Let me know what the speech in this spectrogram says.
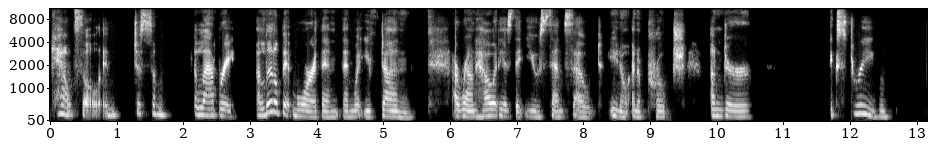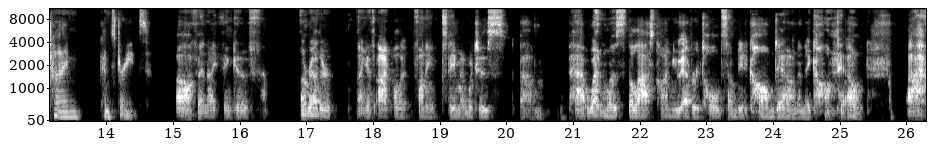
counsel and just some elaborate a little bit more than than what you've done around how it is that you sense out you know an approach under extreme time constraints often i think of a rather i guess i call it funny statement which is um, pat when was the last time you ever told somebody to calm down and they calm down uh,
